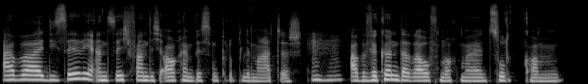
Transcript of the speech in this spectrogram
Aber die Serie an sich fand ich auch ein bisschen problematisch. Mhm. Aber wir können darauf nochmal zurückkommen,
